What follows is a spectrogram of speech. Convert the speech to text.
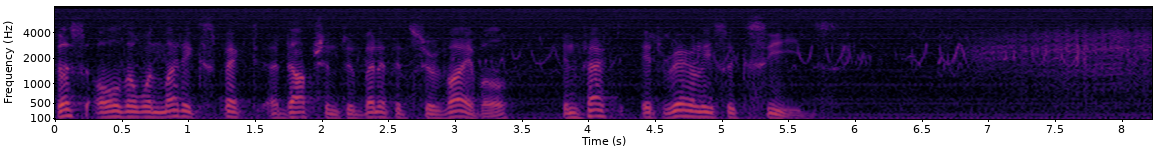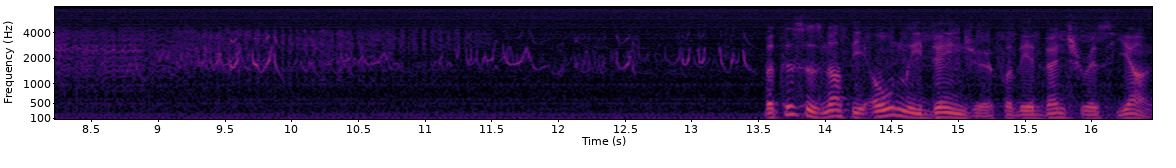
Thus, although one might expect adoption to benefit survival, in fact, it rarely succeeds. But this is not the only danger for the adventurous young.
